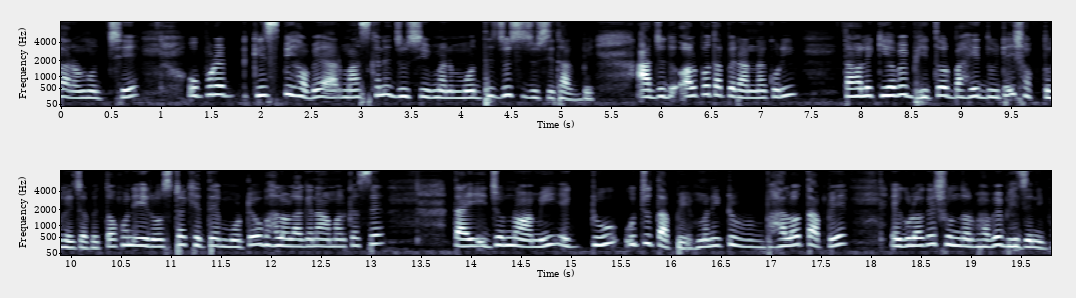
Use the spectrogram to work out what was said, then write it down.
কারণ হচ্ছে উপরে ক্রিস্পি হবে আর মাঝখানে জুসি মানে মধ্যে জুসি জুসি থাকবে। আর যদি অল্প তাপে রান্না করি, তাহলে কি হবে? ভিতর, বাহির দুইটাই শক্ত হয়ে যাবে। তখন এই রোস্টটা খেতে মোটেও ভালো লাগে না আমার কাছে। তাই এই জন্য আমি একটু উঁচু তাপে মানে একটু ভালো তাপে এগুলোকে সুন্দরভাবে ভেজে নিব।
